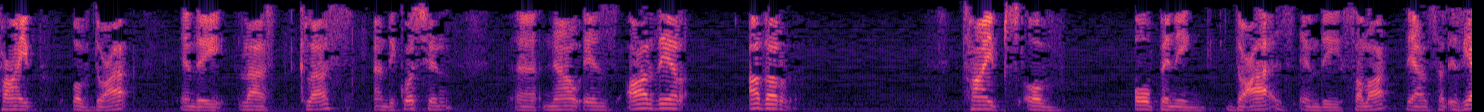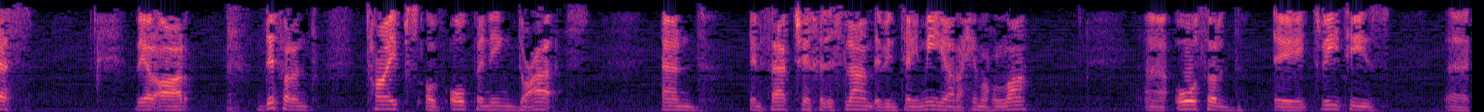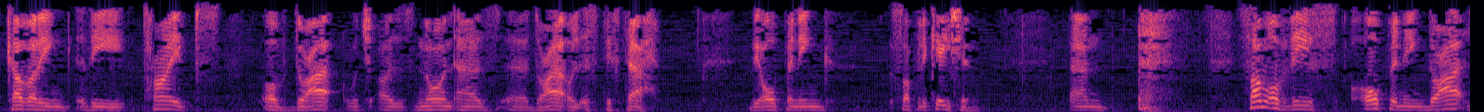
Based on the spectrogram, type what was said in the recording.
type of dua in the last class and the question uh, now is are there other types of opening du'as in the salah? The answer is yes. There are different types of opening du'as. And in fact, Shaykh al-Islam Ibn Taymiyyah rahimahullah uh, authored a treatise uh, covering the types of dua which is known as uh, dua al-istiftah, the opening supplication. And some of these opening du'as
